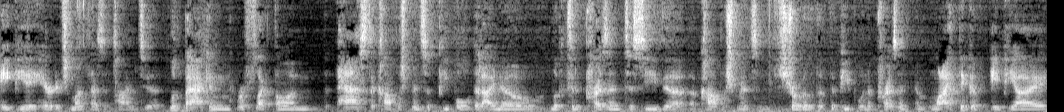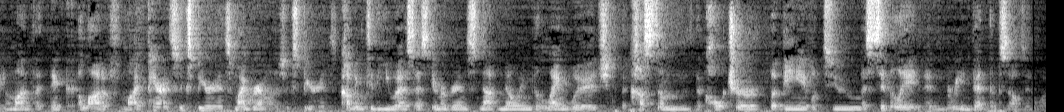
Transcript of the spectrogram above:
APA Heritage Month as a time to look back and reflect on the past accomplishments of people that I know, look to the present to see the accomplishments and struggle of the, the people in the present. And when I think of API month, I think a lot of my parents' experience, my grandmother's experience, coming to the U.S. as immigrants, not knowing the language, the custom, the culture, but being able to assimilate and reinvent themselves in a way.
